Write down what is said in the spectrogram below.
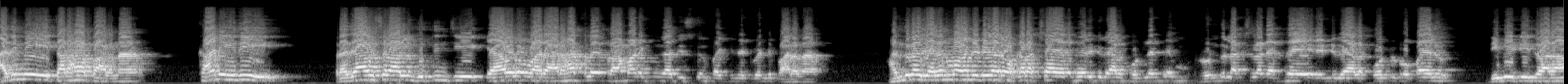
అది మీ తరహా పాలన. కానీ ఇది ప్రజా అవసరాలను గుర్తించి కేవలం వారి అర్హతలే ప్రామాణికంగా తీసుకుని పంచినటువంటి పాలన. అందులో జగన్మోహన్ రెడ్డి గారు ఒక లక్ష ఎనభై రెండు వేల కోట్లు అంటే రెండు లక్షల డెబ్బై రెండు వేల కోట్ల రూపాయలు డిబిటీ ద్వారా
